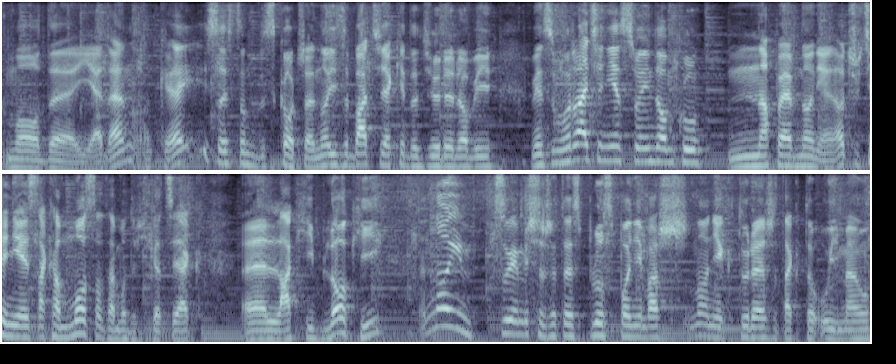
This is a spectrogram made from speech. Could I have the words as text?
Modę 1, okej, i sobie stąd wyskoczę. No i zobaczcie jakie to dziury robi. Więc uważajcie, nie w swoim domku. Na pewno nie. Oczywiście nie jest taka mocna ta modyfikacja jak e, Lucky Bloki, No i w sumie myślę, że to jest plus, ponieważ no niektóre, że tak to ujmę,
